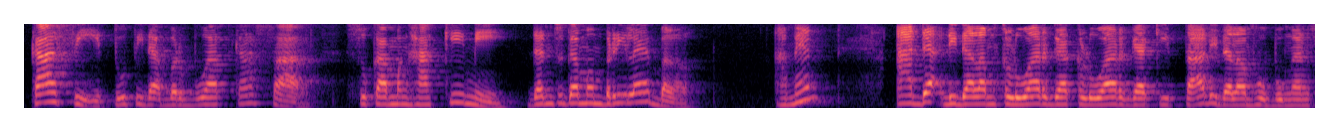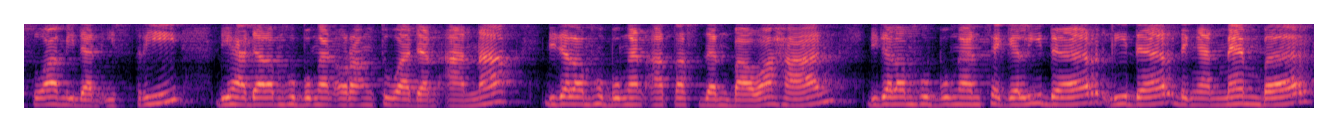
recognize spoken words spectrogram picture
Kasih itu tidak berbuat kasar, suka menghakimi, dan juga memberi label. Amin. Ada di dalam keluarga-keluarga kita, di dalam hubungan suami dan istri, di dalam hubungan orang tua dan anak, di dalam hubungan atas dan bawahan, di dalam hubungan CG leader, leader dengan member,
